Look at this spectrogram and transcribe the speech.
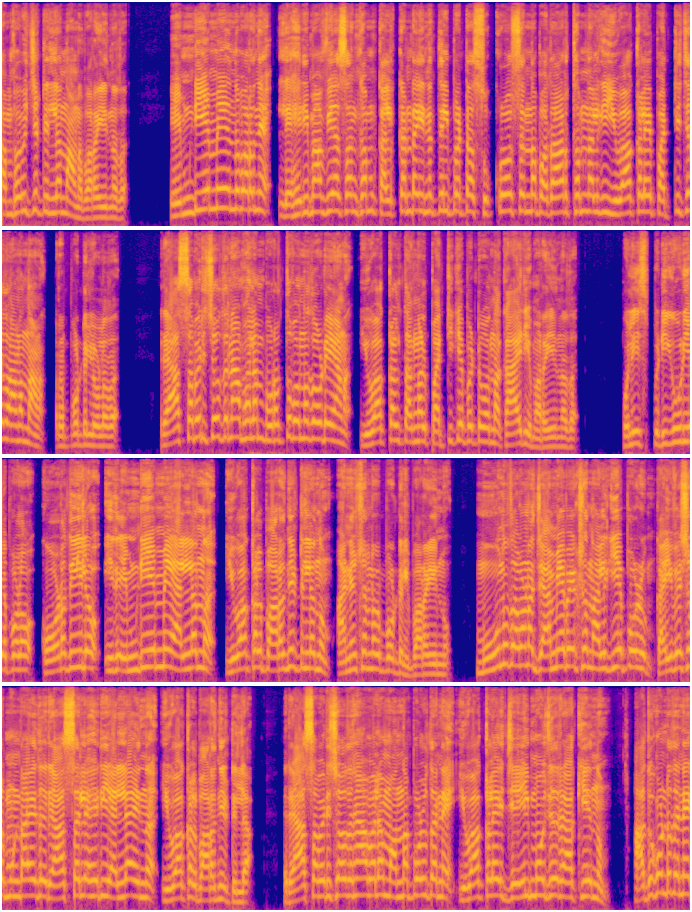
സംഭവിച്ചിട്ടില്ലെന്നാണ് പറയുന്നത്. എം ഡി എം എ എന്ന് പറഞ്ഞ് ലഹരി മാഫിയ സംഘം കൽക്കണ്ട ഇനത്തിൽപ്പെട്ട സുക്രോസ് എന്ന പദാർത്ഥം നൽകി യുവാക്കളെ പറ്റിച്ചതാണെന്നാണ് റിപ്പോർട്ടിലുള്ളത്. രാസപരിശോധനാ ഫലം പുറത്തു വന്നതോടെയാണ് യുവാക്കൾ തങ്ങൾ പറ്റിക്കപ്പെട്ടുവെന്ന കാര്യം അറിയുന്നത്. പോലീസ് പിടികൂടിയപ്പോഴോ കോടതിയിലോ ഇത് എം ഡി എം എ അല്ലെന്ന് യുവാക്കൾ പറഞ്ഞിട്ടില്ലെന്നും അന്വേഷണ റിപ്പോർട്ടിൽ പറയുന്നു. മൂന്ന് തവണ ജാമ്യാപേക്ഷ നൽകിയപ്പോഴും കൈവശമുണ്ടായത് രാസലഹരി അല്ല എന്ന് യുവാക്കൾ പറഞ്ഞിട്ടില്ല. രാസപരിശോധനാ ഫലം വന്നപ്പോൾ തന്നെ യുവാക്കളെ ജയിൽ മോചിതരാക്കിയെന്നും അതുകൊണ്ട് തന്നെ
